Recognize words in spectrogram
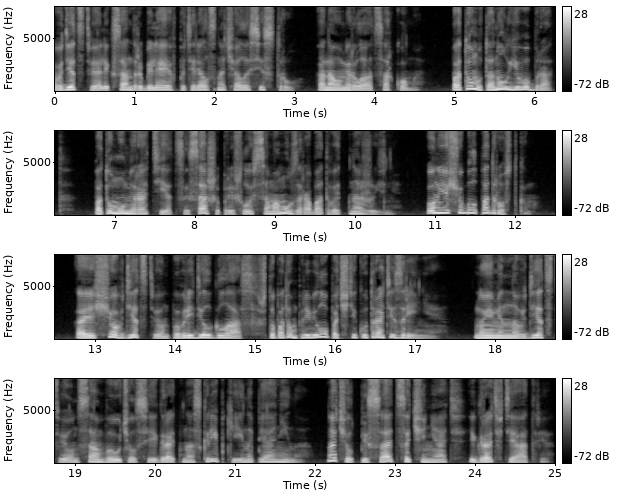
В детстве Александр Беляев потерял сначала сестру. Она умерла от саркомы. Потом утонул его брат. Потом умер отец, и Саше пришлось самому зарабатывать на жизнь. Он еще был подростком. А еще в детстве он повредил глаз, что потом привело почти к утрате зрения. Но именно в детстве он сам выучился играть на скрипке и на пианино. Начал писать, сочинять, играть в театре.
